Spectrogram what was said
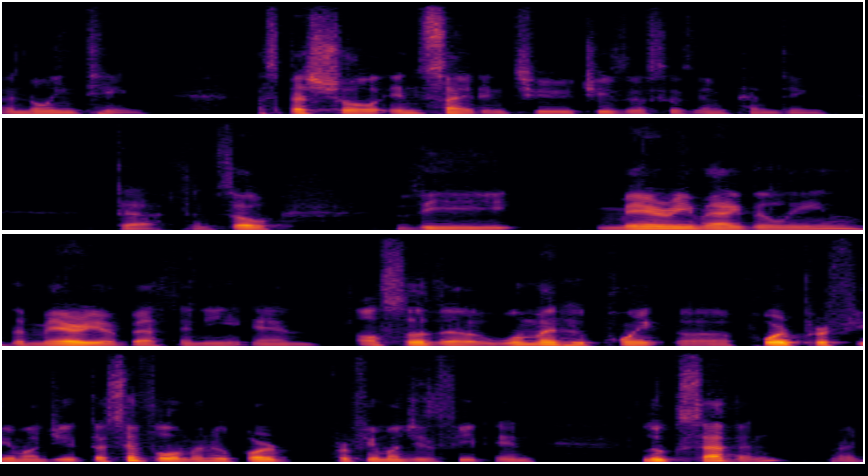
anointing, a special insight into Jesus's impending death. And so, the Mary Magdalene, the Mary of Bethany, and also the woman who point, uh, poured perfume on Jesus, the sinful woman who poured perfume on Jesus' feet in Luke 7, right,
